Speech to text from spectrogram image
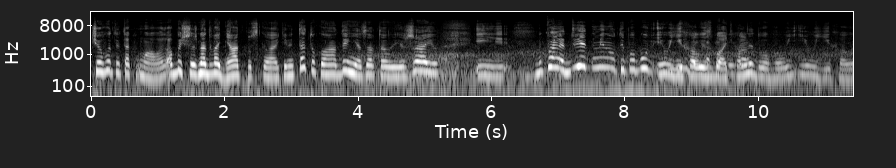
чого ти так мало? Обично ж на два дня відпускають. І Він та тільки на день, я завтра уїжджаю. І буквально дві минути побув і уїхав із батьком. Недовго і уїхали.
